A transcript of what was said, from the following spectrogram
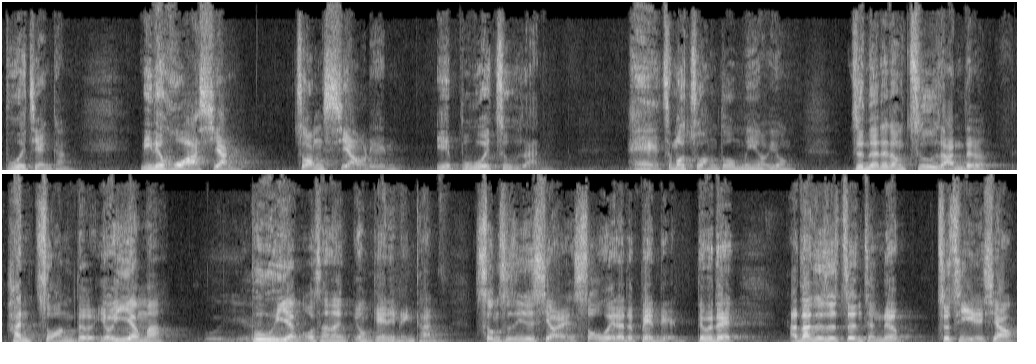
不会健康，你的法相装笑脸也不会自然，哎，怎么装都没有用，真的那种自然的和装的有一样吗？不一样，我常常用给你们看，宋书记是笑脸收回来的变脸，对不对？啊，但是是真诚的，出去也笑，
